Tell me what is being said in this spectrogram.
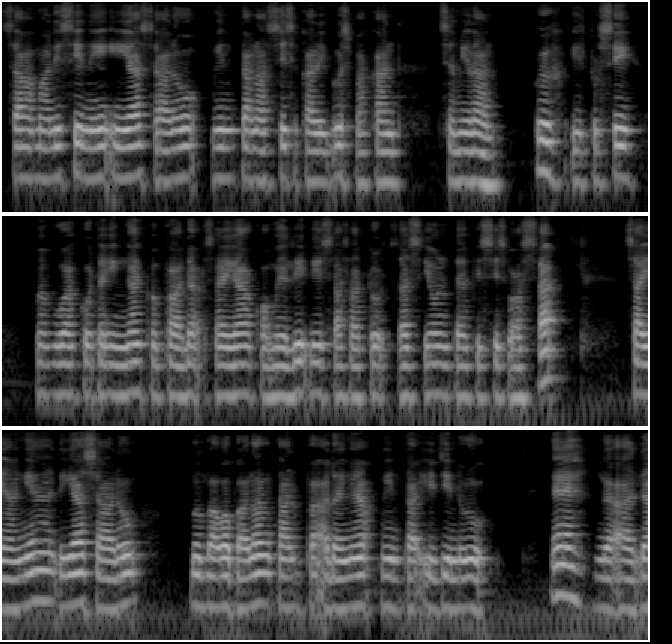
sama di sini ia selalu minta nasi sekaligus makan sembilan. Buh, itu sih membuatku teringat kepada saya komedi di salah satu stasiun televisi swasta. Sayangnya dia selalu membawa barang tanpa adanya minta izin dulu. Eh, nggak ada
